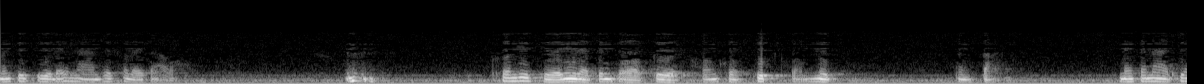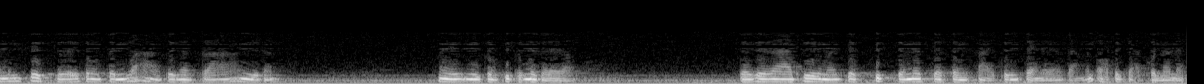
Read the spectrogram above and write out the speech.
มันจะอยู่ได้นานเท่าไหร่เก่า ความที่เฉยนี่แหละเป็นก่อเกิดของความคิดความนึกต่างๆในขณะที่มันเฉยตรงเป็นว่างเป็นกลางอยู่นั้นไม่มีความคิดความนึกอะไรหรอกแต่เวลาที่มันจะคิดจะนึกจะสงสัยจึงแต่งอะไรต่างๆมันออกไปจากคนนั้นแหละ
